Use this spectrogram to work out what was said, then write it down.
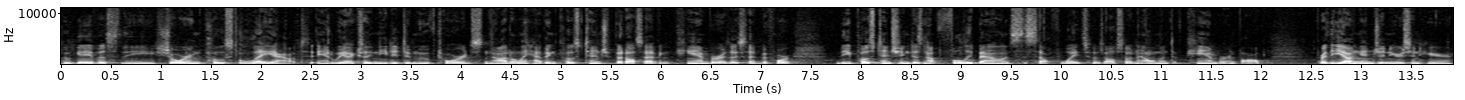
who gave us the shoring post layout. And we actually needed to move towards not only having post tension, but also having camber. As I said before, the post tensioning does not fully balance the self weight, so there's also an element of camber involved. For the young engineers in here,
